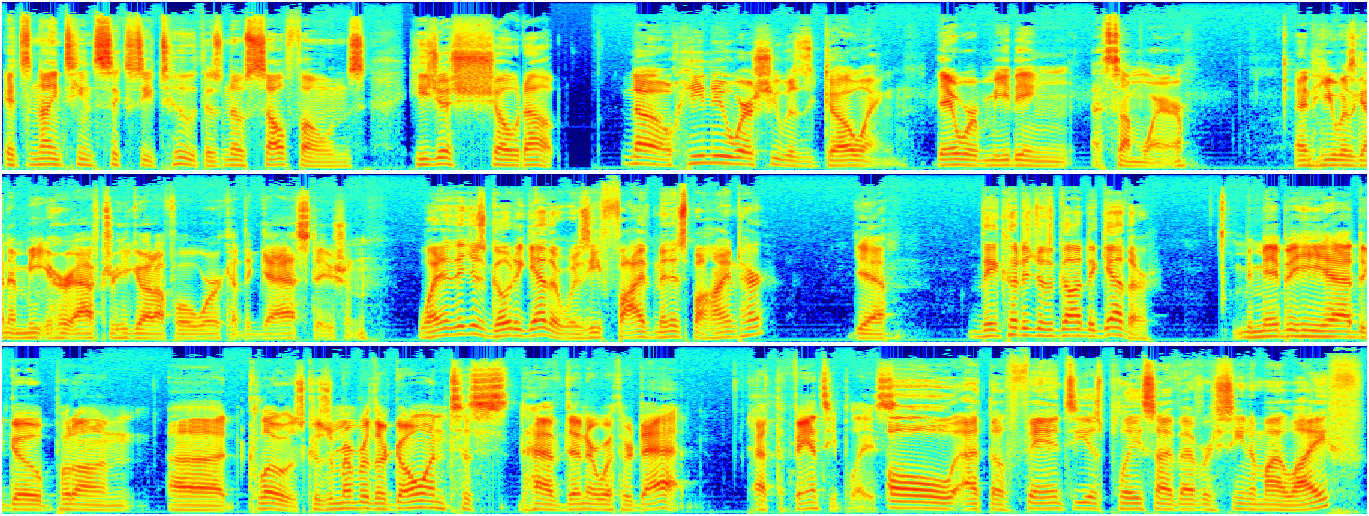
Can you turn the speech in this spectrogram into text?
It's 1962. There's no cell phones. He just showed up. No, he knew where she was going. They were meeting somewhere, and he was going to meet her after he got off of work at the gas station. Why didn't they just go together? Was he five minutes behind her? Yeah. They could have just gone together. Maybe he had to go put on uh, clothes because remember they're going to have dinner with her dad at the fancy place. Oh, at the fanciest place I've ever seen in my life,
